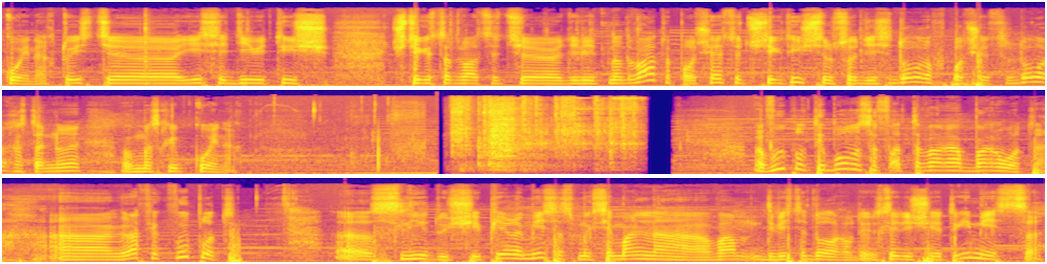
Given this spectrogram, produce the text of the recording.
коинах. То есть, если 9420 делить на 2, то получается 4710 долларов, получается в долларах, остальное в Москве коинах. Выплаты бонусов от товарооборота. А, график выплат следующий. Первый месяц максимально вам 200 долларов дают. Следующие три месяца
